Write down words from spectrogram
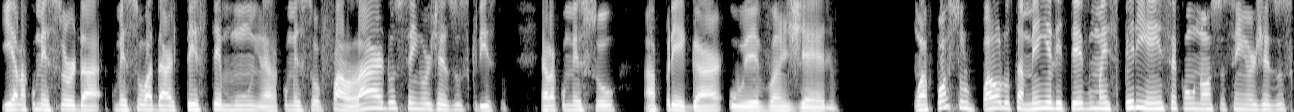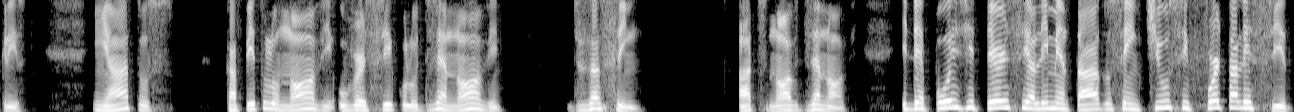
e ela começou a, dar, começou a dar testemunho, ela começou a falar do Senhor Jesus Cristo, ela começou a pregar o evangelho. O apóstolo Paulo também ele teve uma experiência com o nosso Senhor Jesus Cristo. Em Atos, capítulo 9, o versículo 19, diz assim, Atos 9, 19. E depois de ter se alimentado, sentiu-se fortalecido.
